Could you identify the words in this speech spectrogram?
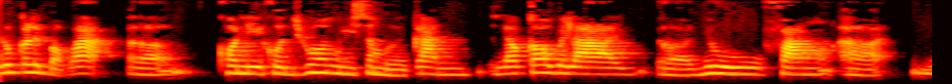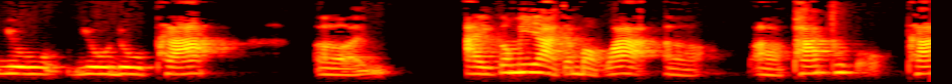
ลูกก็เลยบอกว่าเอคนดีคนชั่วมีเสมอกัน แล้วก็เวลาเออยู่ฟังเออยู่อยู่ดูพระเออไอก็ไม่อยากจะบอกว่าเออเออพระทุกพระ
